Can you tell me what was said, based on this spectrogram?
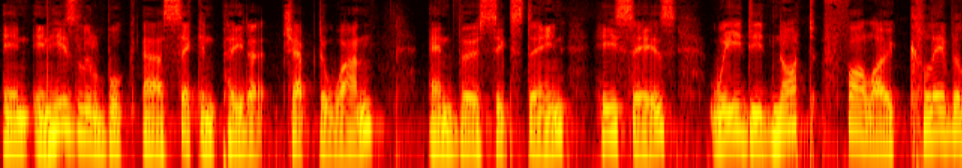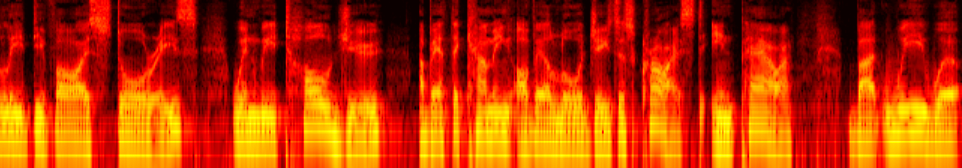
in in his little book, uh, Second Peter, chapter one and verse 16, he says, We did not follow cleverly devised stories when we told you about the coming of our Lord Jesus Christ in power, but we were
